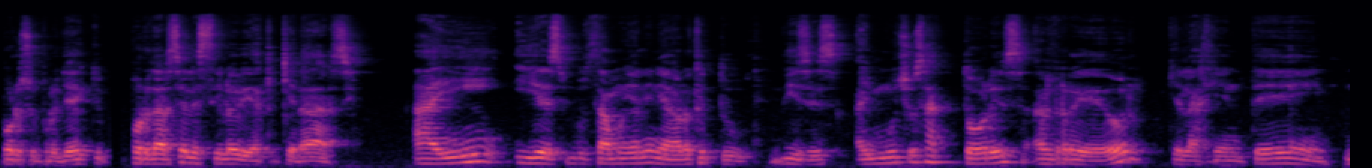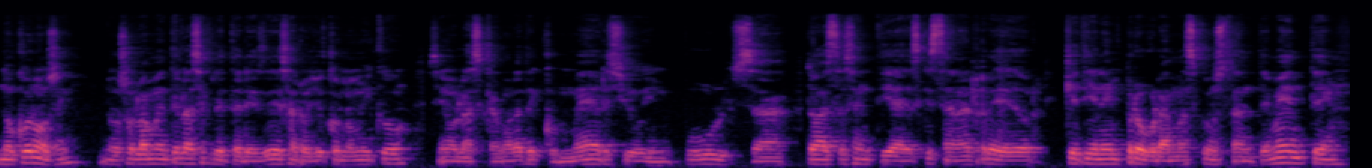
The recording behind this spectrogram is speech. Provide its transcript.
por su proyecto, por darse el estilo de vida que quiera darse ahí, y es, está muy alineado a lo que tú dices, hay muchos actores alrededor que la gente no conoce, no solamente las secretarías de desarrollo económico, sino las cámaras de comercio, Impulsa, todas estas entidades que están alrededor, que tienen programas constantemente,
